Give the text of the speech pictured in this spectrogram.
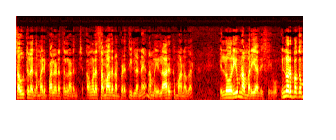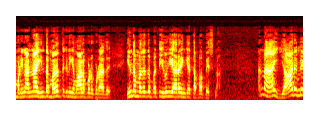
சவுத்தில் இந்த மாதிரி பல இடத்துல நடந்துச்சு. அவங்கள சமாதானப்படுத்தி இல்லைன்னே நம்ம எல்லாருக்குமானவர். எல்லோரையும் நாம் மரியாதை செய்வோம். இன்னொரு பக்கம் போனீங்கன்னா அண்ணா இந்த மதத்துக்கு நீங்கள் மாலை போடக்கூடாது. இந்த மதத்தை பற்றி இவங்க யாரோ இங்கே தப்பாக பேசினா அண்ணா யாருமே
